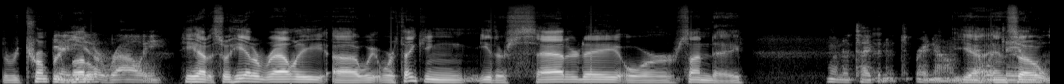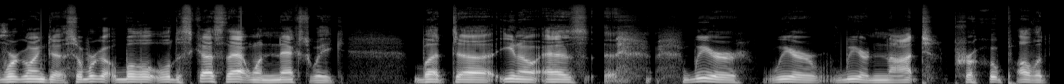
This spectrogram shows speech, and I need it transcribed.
the Trump Yeah, he rebuttal. did a rally. He had so he had a rally. Uh, we, we're thinking either Saturday or Sunday. I'm gonna type in it right now. Yeah, and so we're going to so we're go, we'll we'll discuss that one next week. But uh, you know, as we're we're we are not pro polit.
